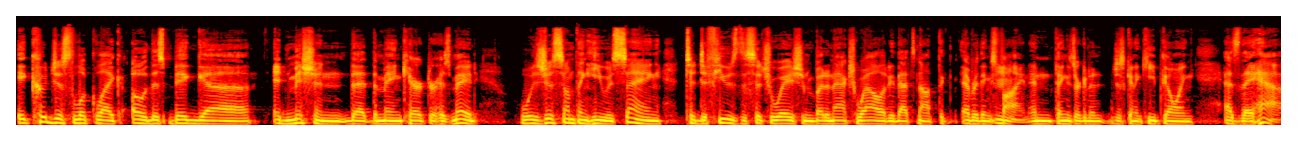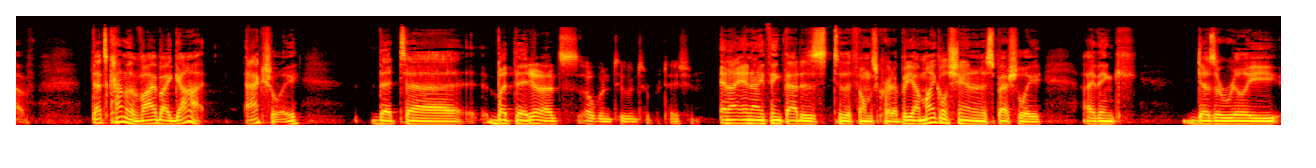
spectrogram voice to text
it could just look like oh this big uh, admission that the main character has made was just something he was saying to diffuse the situation, but in actuality, that's not the everything's fine and things are gonna just gonna keep going as they have. That's kind of the vibe I got actually. That, uh, but that, Yeah, that's open to interpretation. and I and I think that is to the film's credit. But yeah, Michael Shannon especially, I think, does a really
